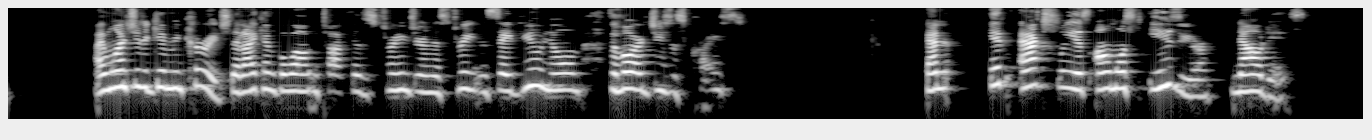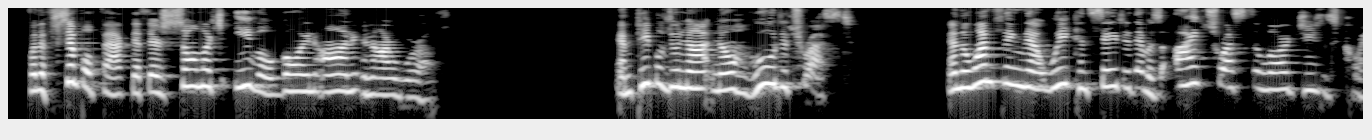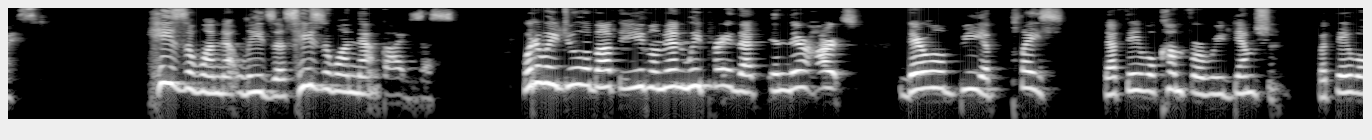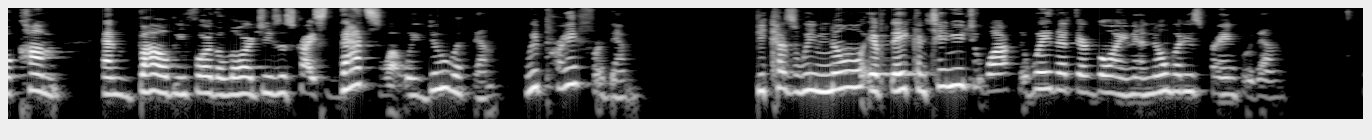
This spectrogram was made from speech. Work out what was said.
I want you to give me courage that I can go out and talk to the stranger in the street and say, Do you know the Lord Jesus Christ? And it actually is almost easier nowadays for the simple fact that there's so much evil going on in our world. And people do not know who to trust. And the one thing that we can say to them is, I trust the Lord Jesus Christ. He's the one that leads us, He's the one that guides us. What do we do about the evil men? We pray that in their hearts there will be a place that they will come for redemption, but they will come and bow before the Lord Jesus Christ. That's what we do with them. We pray for them because we know if they continue to walk the way that they're going and nobody's praying for them,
